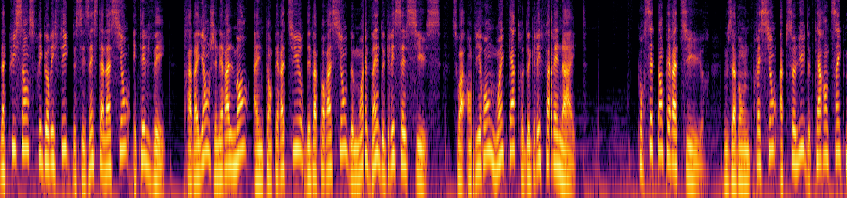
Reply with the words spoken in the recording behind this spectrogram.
La puissance frigorifique de ces installations est élevée, travaillant généralement à une température d'évaporation de moins 20 degrés Celsius, soit environ moins 4 degrés Fahrenheit. Pour cette température, nous avons une pression absolue de 45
